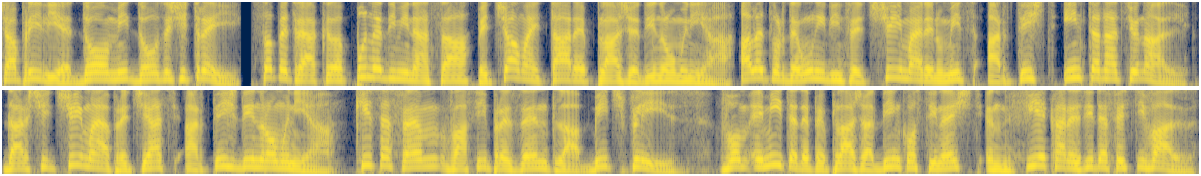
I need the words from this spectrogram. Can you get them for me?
aprilie 2023 să petreacă până dimineața pe cea mai tare plajă din România, alături de unii dintre cei mai renumiți artiști internaționali, dar și cei mai apreciați artiști din România. Kiss FM va fi prezent la Beach Please. Vom emite de pe plaja din Costinești în fiecare zi de festival,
